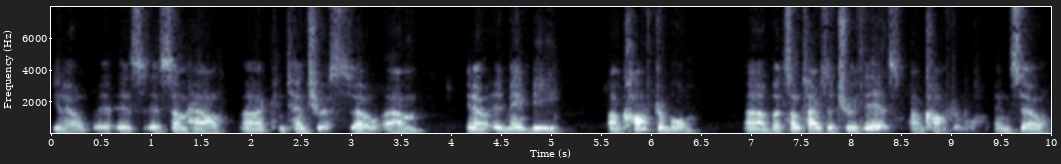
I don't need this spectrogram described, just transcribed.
you know, is is somehow uh, contemptuous. So, um, you know, it may be uncomfortable, uh, but sometimes the truth is uncomfortable, and so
